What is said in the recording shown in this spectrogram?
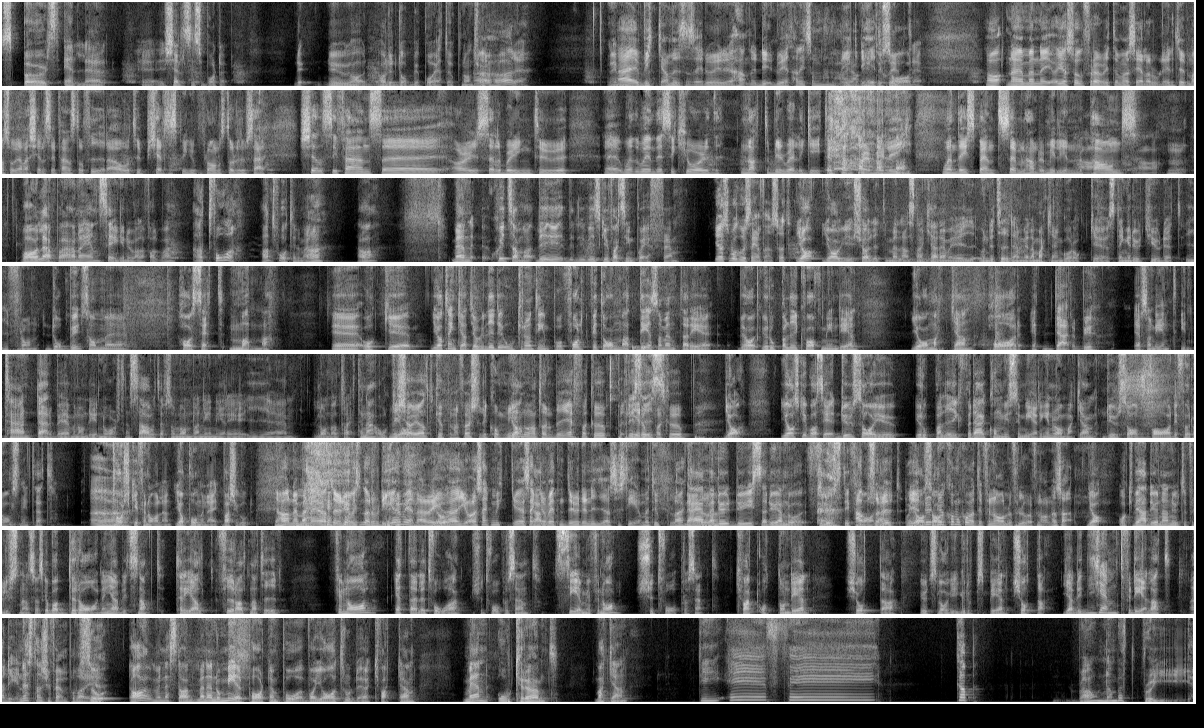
Spurs eller eh, Chelsea-supporter. Nu, nu har, har du Dobby på att äta upp någon tror Jag jag. hör det. Det är- Nej, Vickan visar sig. Då är det, han, du vet, han är så Ja, mammig. jag det är helt sjukt. Ja, nej men jag såg för övrigt, den var så jävla rolig. Typ, man såg alla Chelsea-fans stå och fira och typ Chelsea springer på plan och står det typ så här. Chelsea fans eh, are celebrating to eh, when, when they secured not to be relegated from Premier League when they spent 700 million Ja, pounds. Ja. Mm. Vad har Lampa? Han har en seger nu i alla fall va? Ja, två. Han två till och med. Ja. Ja. Men skitsamma, vi, vi ska ju faktiskt in på FM. Jag ska bara gå och stänga fönstret. Ja, jag kör lite mellansnack här under tiden medan Mackan går och eh, stänger ut ljudet ifrån Dobby som eh, har sett mamma. Eh, och jag tänker att jag glider okrönt in på, folk vet om att det som väntar är, vi har Europa League kvar för min del. Jag och Mackan har ett derby, eftersom det är ett internt derby, även om det är North and South, eftersom London är nere i London-trakterna. Och Vi jag- kör ju alltid cuperna först. så Det kommer ju Ja. nog antagligen bli FA-cup. Europa-cup. Ja, jag ska ju bara säga, du sa ju Europa League, för där kom ju summeringen då Mackan. Du sa vad i förra avsnittet. Uh, Torsk i finalen. Jag påminner dig, varsågod. Jaha, nej men jag, jag, visste inte att det var det du menar. Jag, jag har sagt mycket. Jag har sagt Ja. jag vet inte hur det nya systemet är upplagt. Nej, och- men du, du gissade ju ändå förlust i finalen. Absolut. Och jag du, sa, du kommer komma till final och förlora finalen, så här. Ja, och vi hade ju den ute för lyssnarna, så jag ska bara dra den jävligt snabbt. Tre alt, fyra alternativ. Final, etta eller tvåa, 22 procent. Semifinal, 22 procent. Kvart åttondel, 28. Utslag i gruppspel, 28. Jävligt jämnt fördelat. Ja, det är nästan 25 på varje. Så, ja, men nästan. Men ändå merparten på vad jag trodde, kvarten. Men okrönt, Mackan. DFA. Cup. Round number three.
